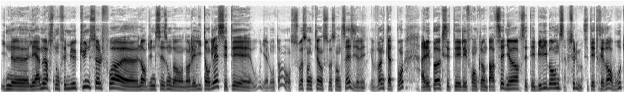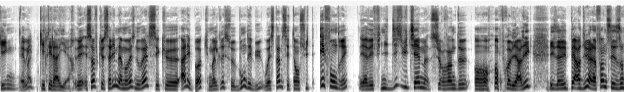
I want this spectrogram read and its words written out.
Les Hammers n'ont fait mieux qu'une seule fois euh, lors d'une saison dans, l'élite anglaise. C'était il y a longtemps, en 75-76, il y avait 24 points. À l'époque, c'était les Frank Lampard seniors, c'était Billy Bones, absolument, c'était Trevor Brooking, eh oui, qui était là hier. sauf que Salim, la mauvaise nouvelle, c'est que à l'époque, malgré ce bon début, West Ham s'était ensuite effondré et avait fini 18e sur 22 en, première ligue. Ils avaient perdu à la fin de saison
